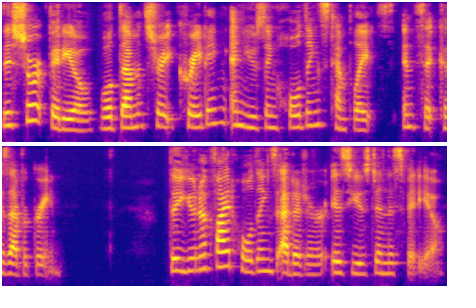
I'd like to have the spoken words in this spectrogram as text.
This short video will demonstrate creating and using holdings templates in Sitka's Evergreen. The Unified Holdings Editor is used in this video.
